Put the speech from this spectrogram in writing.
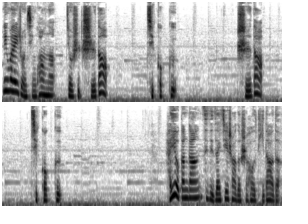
另外一种情况呢，就是迟到，“遅刻”，迟到，“遅刻”。还有刚刚自己在介绍的时候提到的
